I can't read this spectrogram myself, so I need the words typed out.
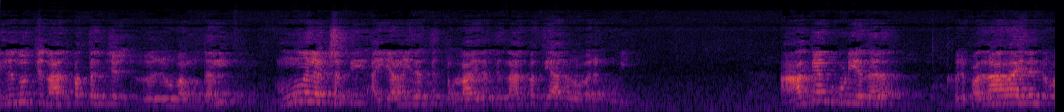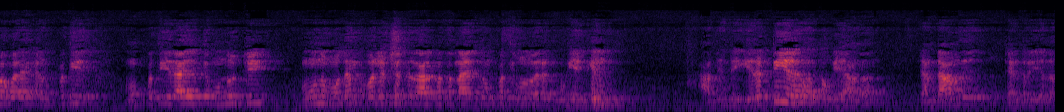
ഇരുന്നൂറ്റി നാൽപ്പത്തി അഞ്ച് രൂപ മുതൽ മൂന്ന് ലക്ഷത്തി അയ്യായിരത്തി തൊള്ളായിരത്തി നാൽപ്പത്തി ആറ് രൂപ വരെ കൂടി. ആദ്യം കൂടിയത് ഒരു പതിനാറായിരം രൂപ വരെ മുപ്പത്തി മുപ്പത്തിയേഴായിരത്തി മുന്നൂറ്റി മൂന്ന് മുതൽ ഒരു ലക്ഷത്തി നാൽപ്പത്തി എണ്ണായിരത്തി മുപ്പത്തി മൂന്ന് വരെ കൂടിയെങ്കിൽ അതിന്റെ ഇരട്ടിയിലേറെ തുകയാണ് രണ്ടാമത് ടെൻഡർ ചെയ്ത്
